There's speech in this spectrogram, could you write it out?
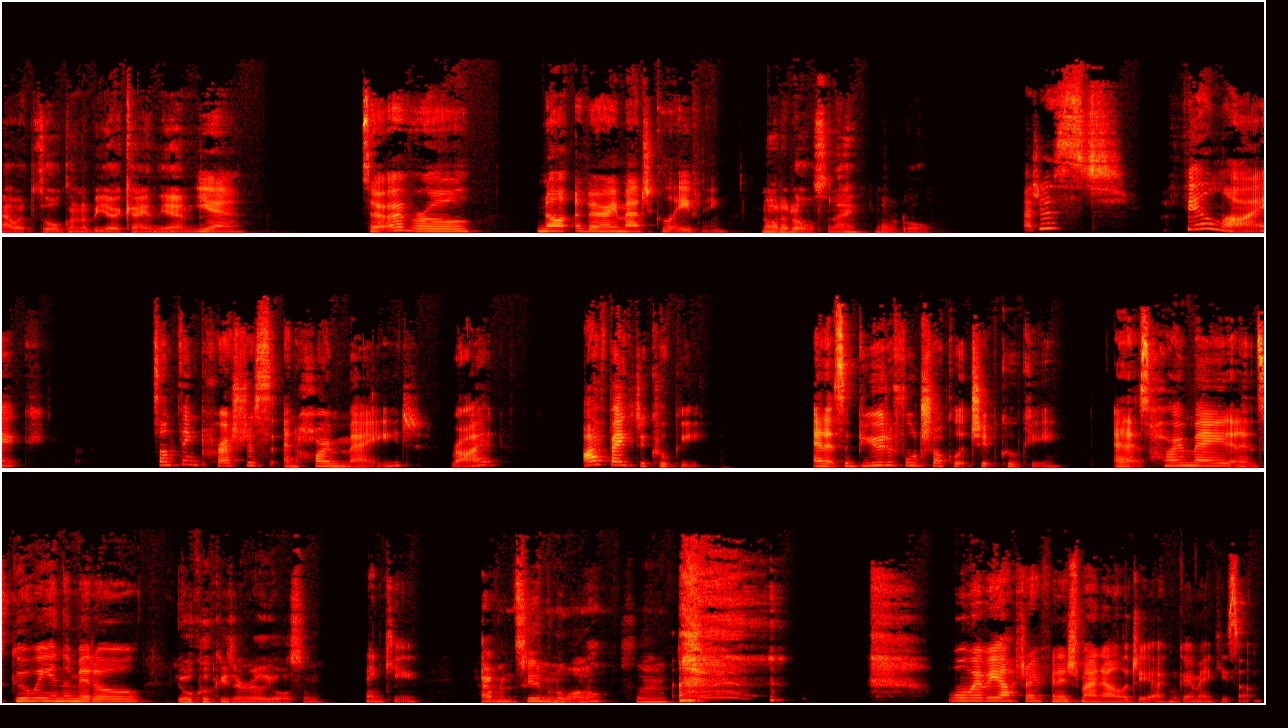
how it's all going to be okay in the end? Yeah. So overall, not a very magical evening. Not at all, Sine. Not at all. I just feel like something precious and homemade, right? I've baked a cookie, and it's a beautiful chocolate chip cookie, and it's homemade and it's gooey in the middle. Your cookies are really awesome. Thank you. Haven't seen them in a while, so Well, maybe after I finish my analogy, I can go make you some.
